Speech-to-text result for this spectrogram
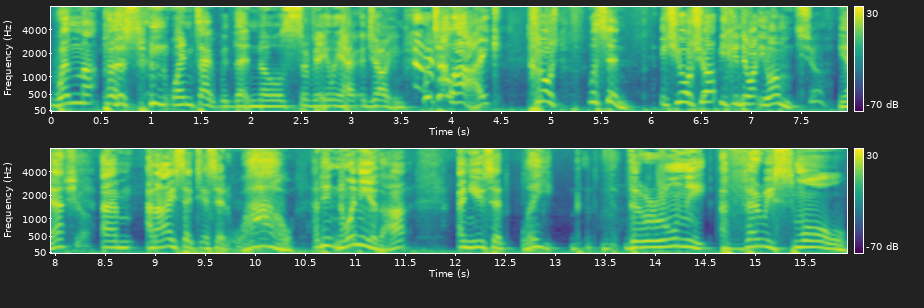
when that person went out with their nose severely out of joint, which I like, course, listen. It's your shop. You can do what you want. Sure, Yeah. sure. Um, and I said to you, I said, "Wow, I didn't know any of that." And you said, "Lee, th- th- there are only a very small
